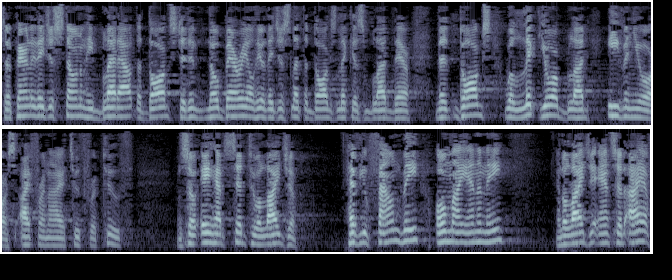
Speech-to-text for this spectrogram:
So apparently they just stoned him. He bled out. The dogs did no burial here. They just let the dogs lick his blood there. The dogs will lick your blood, even yours. Eye for an eye, tooth for a tooth. And so Ahab said to Elijah, Have you found me, O my enemy? And Elijah answered, I have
